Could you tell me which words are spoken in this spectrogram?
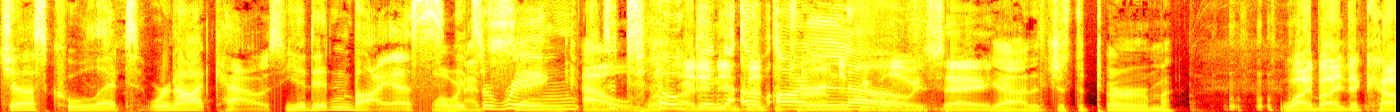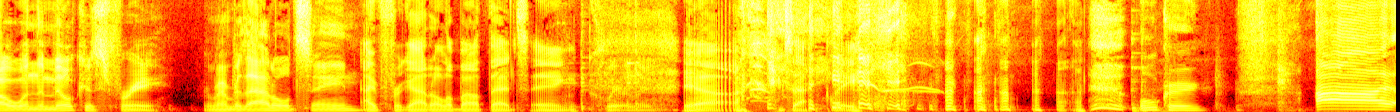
Just cool it. We're not cows. You didn't buy us. Well, we're it's not a ring. saying It's a cows. token Well, I didn't of invent the our term that people always say. Yeah, that's just a term. Why buy the cow when the milk is free? Remember that old saying? I forgot all about that saying. Clearly. Yeah, exactly. Okay. Uh,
